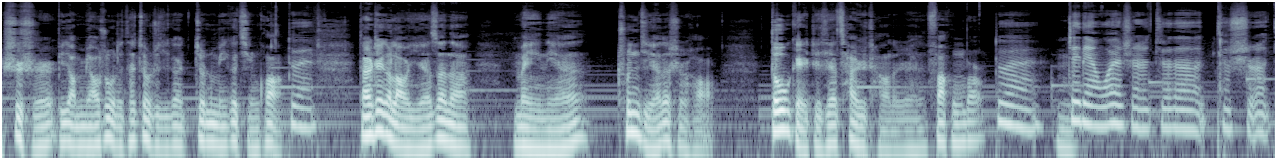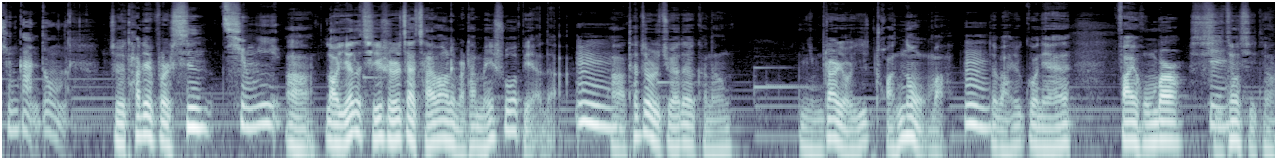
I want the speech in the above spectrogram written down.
事实，比较描述的，它就是一个就这么一个情况。对，但是这个老爷子呢，每年春节的时候，都给这些菜市场的人发红包，对，这点我也是觉得就是挺感动的，就是他这份心情谊。啊。老爷子其实，在采访里面他没说别的嗯啊，他就是觉得可能你们这儿有一传统吧，嗯，对吧？就过年发一红包，喜庆喜庆。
